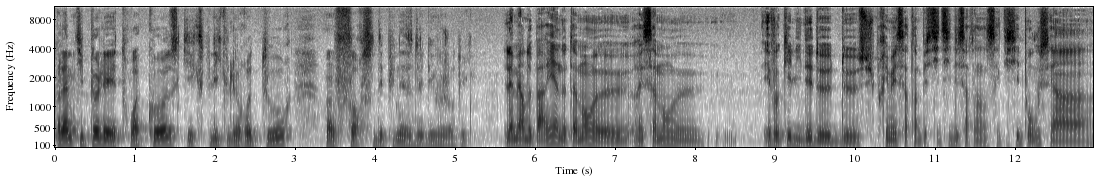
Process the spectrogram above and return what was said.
Voilà un petit peu les trois causes qui expliquent le retour en force des punaises de lit aujourd'hui. La maire de Paris a notamment euh, récemment euh, évoqué l'idée de, supprimer certains pesticides et certains insecticides. Pour vous, un,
